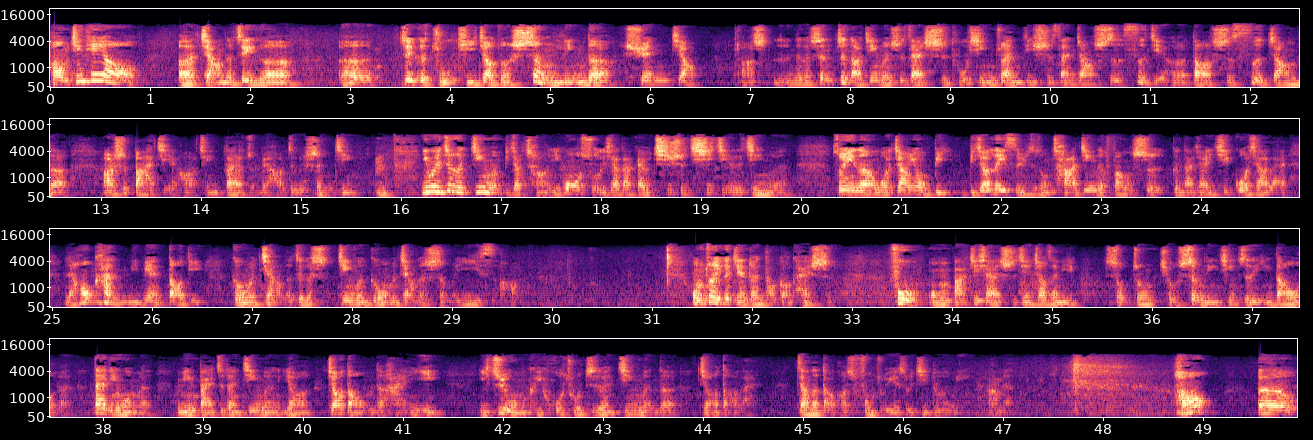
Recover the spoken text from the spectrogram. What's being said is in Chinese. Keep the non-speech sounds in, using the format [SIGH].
好，我们今天要呃讲的这个呃这个主题叫做圣灵的宣教啊，是那个圣正道经文是在《使徒行传》第十三章四四节和到十四章的二十八节哈，请大家准备好这个圣经，[COUGHS] 因为这个经文比较长，一共我数了一下，大概有七十七节的经文，所以呢，我将用比比较类似于这种查经的方式跟大家一起过下来，然后看里面到底跟我们讲的这个经文跟我们讲的是什么意思哈。我们做一个简短祷告，开始。父，我们把接下来时间交在你手中，求圣灵亲自的引导我们，带领我们明白这段经文要教导我们的含义，以至于我们可以活出这段经文的教导来。这样的祷告是奉主耶稣基督的名，阿门。好，呃，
